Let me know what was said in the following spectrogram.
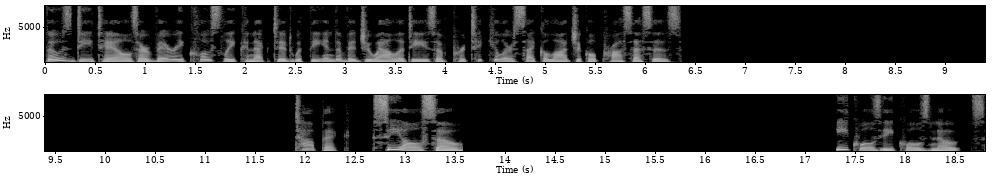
Those details are very closely connected with the individualities of particular psychological processes. See also. Notes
